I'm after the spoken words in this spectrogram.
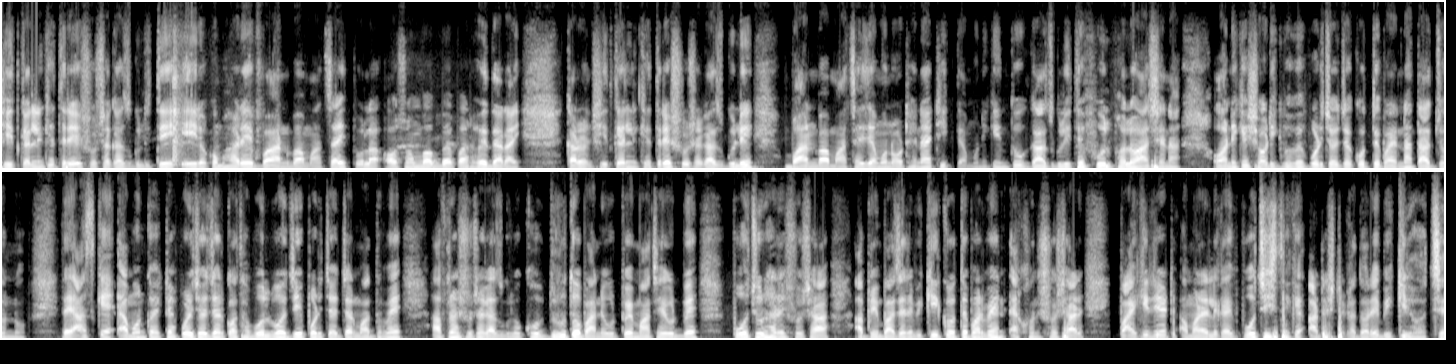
শীতকালীন ক্ষেত্রে শসা গাছগুলিতে এইরকম হারে বান বা মাচায় তোলা অসম্ভব ব্যাপার হয়ে দাঁড়ায়। কারণ শীতকালীন ক্ষেত্রে শসা গাছগুলি বান বা মাচাই যেমন ওঠে না, ঠিক তেমনই কিন্তু গাছগুলিতে ফুল ফলও আসে না। অনেকে সঠিকভাবে পরিচর্যা করতে পারে না তার জন্য। তাই আজকে এমন কয়েকটা পরিচর্যার কথা বলব, যে পরিচর্যার মাধ্যমে আপনার শসা গাছগুলো খুব দ্রুত বানে উঠবে, মাচায় উঠবে, প্রচুর হারে শসা আপনি বাজারে বিক্রি করতে পারবেন। এখন শসার পাইকারি রেট আমার এলাকায় পঁচিশ থেকে আঠাশ টাকা দরে বিক্রি হচ্ছে।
